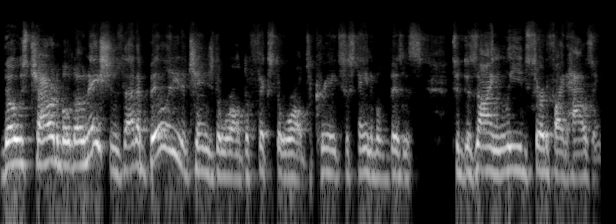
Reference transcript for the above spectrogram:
those charitable donations, that ability to change the world, to fix the world, to create sustainable business, to design LEED certified housing,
